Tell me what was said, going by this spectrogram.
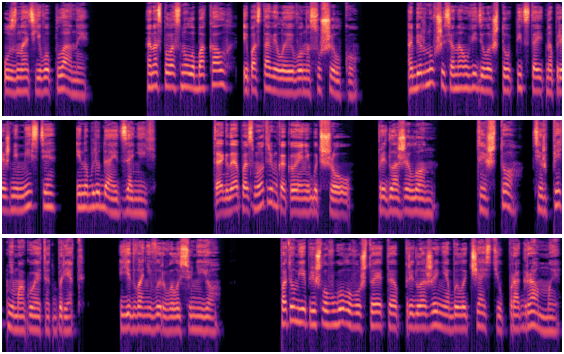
узнать его планы, она сполоснула бокал и поставила его на сушилку. Обернувшись, она увидела, что Пит стоит на прежнем месте и наблюдает за ней. «Тогда посмотрим какое-нибудь шоу», — предложил он. «Ты что, терпеть не могу этот бред?» Едва не вырвалось у нее. Потом ей пришло в голову, что это предложение было частью программы,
